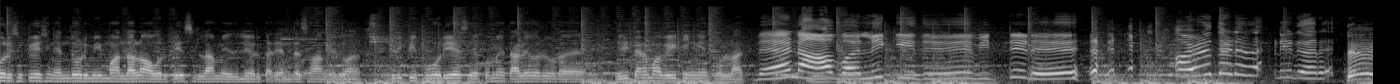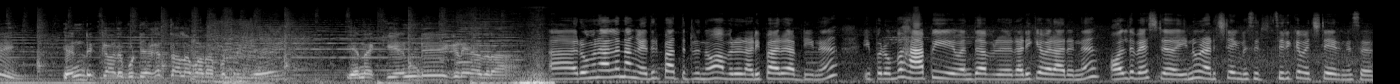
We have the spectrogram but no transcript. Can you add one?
ஒரு சுச்சுவேஷன் எந்த ஒரு மீமாக இருந்தாலும் அவர் பேஸ் இல்லாமல் எதுலேயும் இருக்காது. எந்த சாங் எதுவும் திருப்பி ஃபோர் இயர்ஸ் எப்பவுமே தலைவரோட வெறித்தனமாக வெயிட்டிங்னே சொல்லலாம். வேணா வலிக்குது விட்டுடு. அழுதுடு அப்படின்னு டேய் எண்டு காடு போட்டு எகத்தால பாடா பண்றீங்க எனக்கு எண்டே கிடையாதுடா. ரொம்ப நாளாக நாங்கள் எதிர்பார்த்துட்டு இருந்தோம். அவர் நடிப்பார் அப்படின்னு. இப்போ ரொம்ப ஹாப்பி வந்து அவர் நடிக்க வராருன்னு. ஆல் தி பெஸ்ட் இன்னும் நடிச்சுட்டு எங்களை சிரி- சிரிக்க வச்சுட்டே இருங்க சார்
